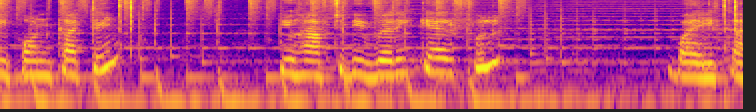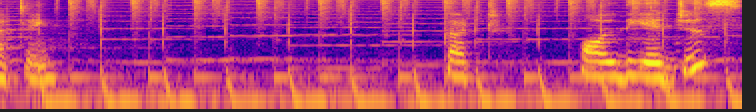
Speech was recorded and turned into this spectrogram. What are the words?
Keep on cutting. You have to be very careful while cutting. Cut all the edges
